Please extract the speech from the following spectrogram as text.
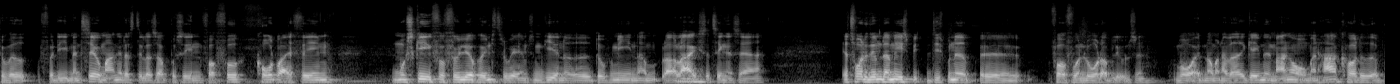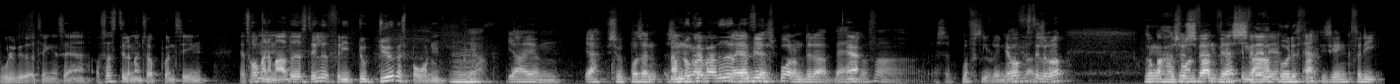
du ved. Fordi man ser jo mange, der stiller sig op på scenen for at få kortvarig fame. Måske få følgere på Instagram, som giver noget dopamin og, og likes og ting og sager. Jeg tror, det er dem, der er mest disponeret øh, for at få en lortoplevelse. Hvor at når man har været i gamet i mange år, man har kottet og bulket og ting og sager, og så stiller man sig op på en scene. Jeg tror, man er meget bedre stillet, fordi du dyrker sporten. Mm. ja. Jeg, øhm, ja, hvis vi prøver at tage, Nå, men du kan bare videre, Når er jeg bliver spurgt om det der, hvad, Ja. hvorfor, altså, hvorfor stiller du egentlig Ja, hvorfor op? stiller du altså? op? Nogle gange har jeg så svært ved at svare på det Ja. faktisk, ikke? fordi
